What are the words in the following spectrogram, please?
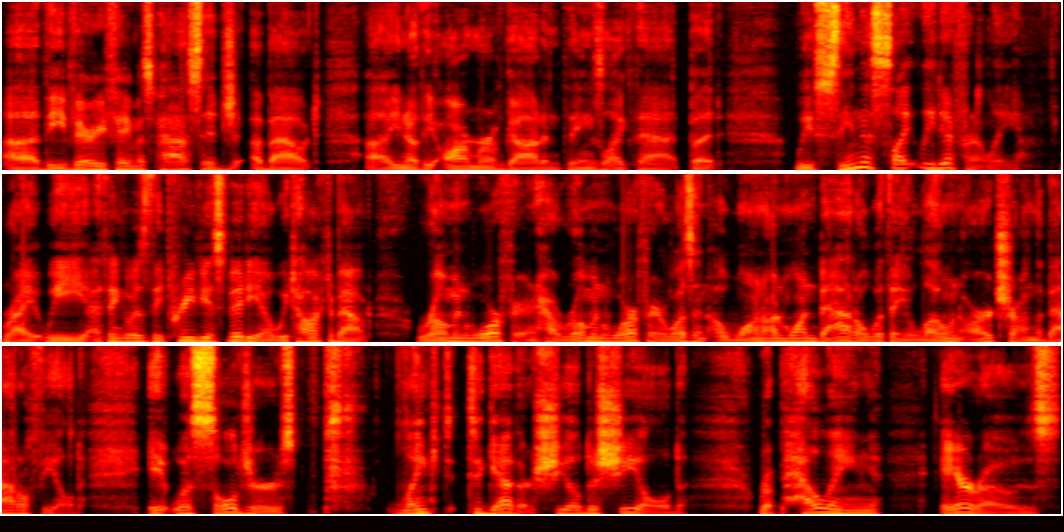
uh, the very famous passage about, uh, you know, the armor of God and things like that. But we've seen this slightly differently right? We, I think it was the previous video, we talked about Roman warfare and how Roman warfare wasn't a one on one battle with a lone archer on the battlefield. It was soldiers linked together, shield to shield, repelling arrows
